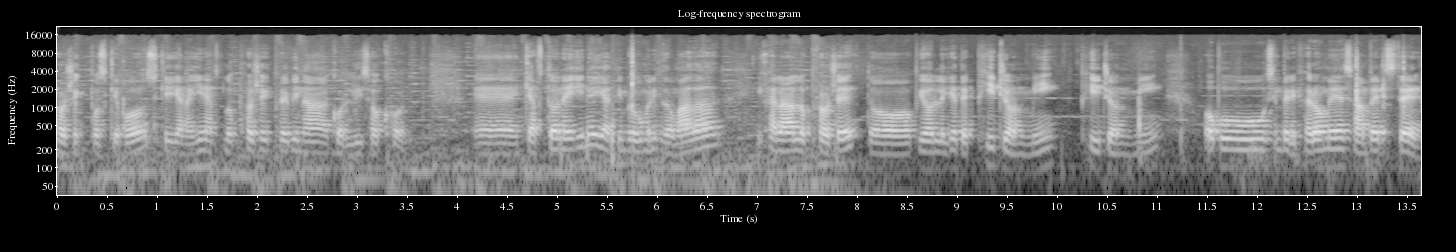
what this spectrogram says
project πώς και πώς και για να γίνει αυτό το project πρέπει να κολλήσω COVID. Ε, και αυτό έγινε γιατί την προηγούμενη εβδομάδα είχα ένα άλλο project το οποίο λέγεται Pigeon Me, Pigeon Me όπου συμπεριφερόμαι σαν περιστέρι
